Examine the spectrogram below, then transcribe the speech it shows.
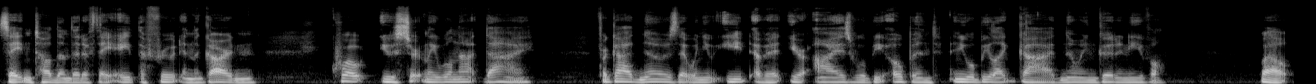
Satan told them that if they ate the fruit in the garden, quote, you certainly will not die. For God knows that when you eat of it, your eyes will be opened and you will be like God, knowing good and evil. Well,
